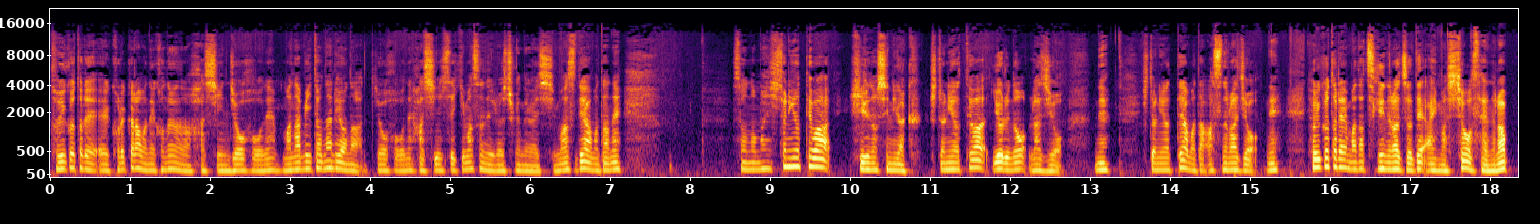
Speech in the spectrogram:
ということで、え、これからもね、このような発信情報をね、学びとなるような情報をね、発信していきますのでよろしくお願いします。ではまたね、その、まあ、人によっては昼の心理学、人によっては夜のラジオ、ね、人によってはまた明日のラジオ、ね。ということで、また次のラジオで会いましょう。さよなら。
